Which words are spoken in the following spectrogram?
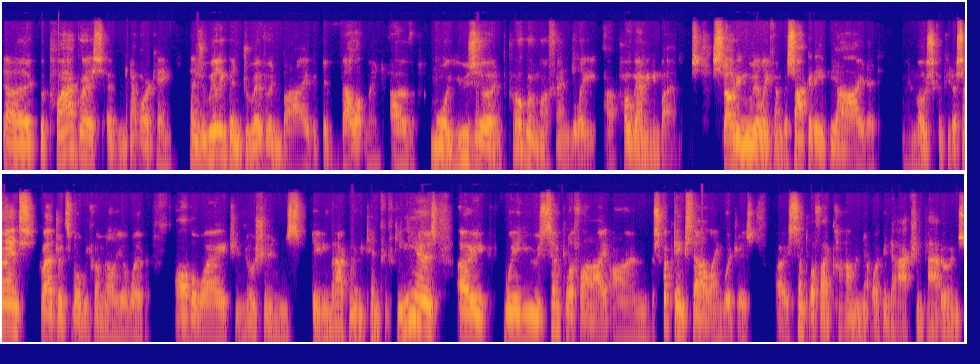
that the progress of networking has really been driven by the development of more user and programmer friendly uh, programming environments, starting really from the socket API that most computer science graduates will be familiar with all the way to notions dating back maybe 10, 15 years, uh, where you simplify on scripting style languages, uh, simplify common network interaction patterns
